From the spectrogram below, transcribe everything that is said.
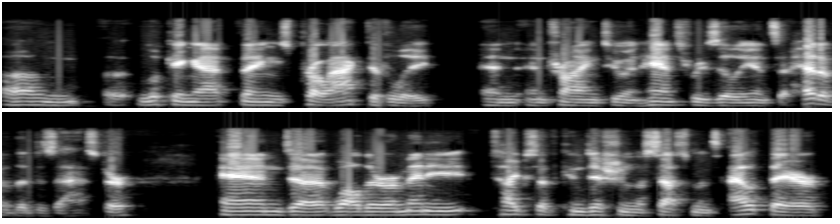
um, uh, looking at things proactively and, and trying to enhance resilience ahead of the disaster. And uh, while there are many types of condition assessments out there,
